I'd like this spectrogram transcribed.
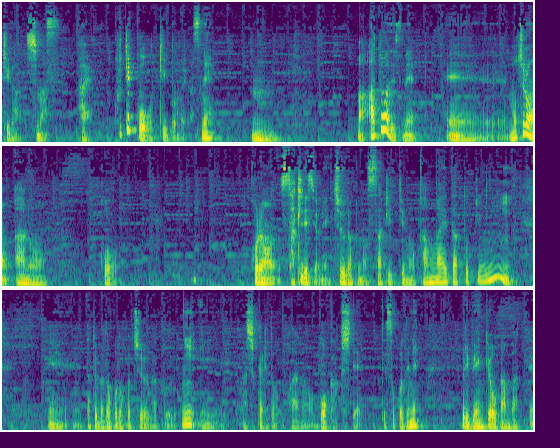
気がします。はい。これ結構大きいと思いますね。うん。まあ、あとはですね、えー、もちろん、あの、こう、これの先ですよね。中学の先っていうのを考えた時に、えー、例えばどこどこ中学に、えー、しっかりとあの合格してでそこでねやっぱり勉強を頑張って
